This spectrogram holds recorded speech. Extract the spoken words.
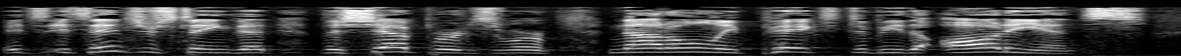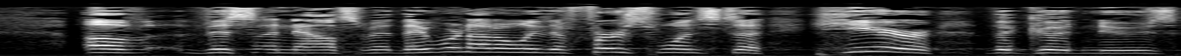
It's, it's interesting that the shepherds were not only picked to be the audience of this announcement. They were not only the first ones to hear the good news,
